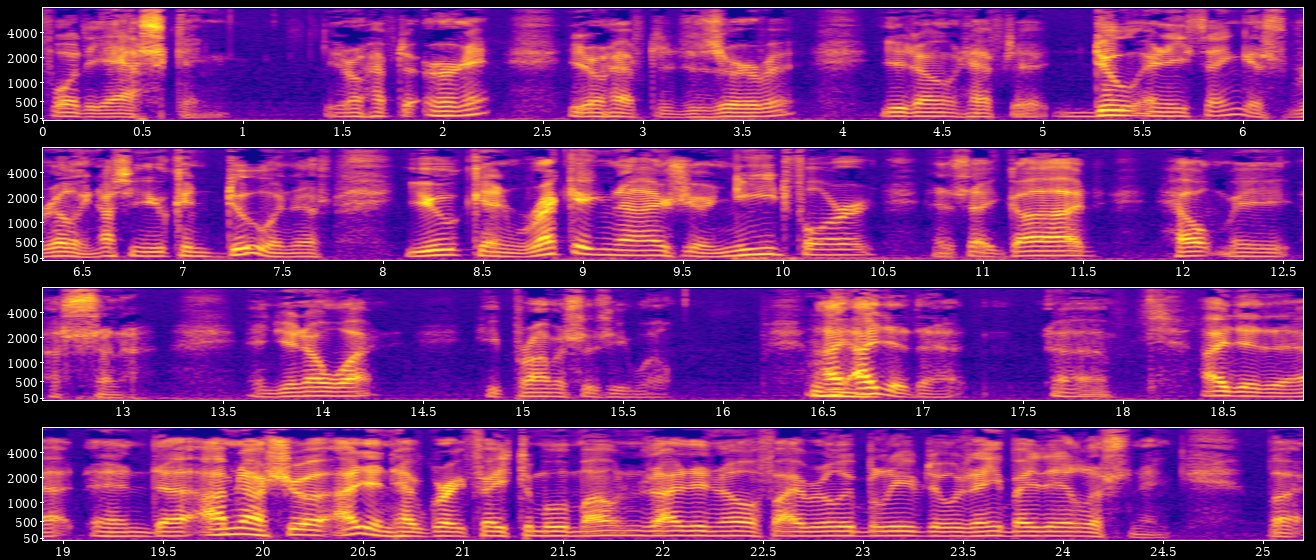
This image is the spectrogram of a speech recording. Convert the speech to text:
for the asking. You don't have to earn it, you don't have to deserve it. You don't have to do anything. It's really nothing you can do in this. You can recognize your need for it and say, God, help me, a sinner. And you know what? He promises He will. Mm-hmm. I, I, did that. Uh, I did that. And uh, I'm not sure, I didn't have great faith to move mountains. I didn't know if I really believed there was anybody there listening. But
